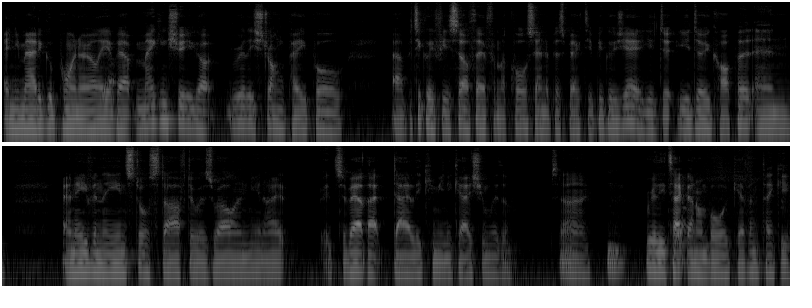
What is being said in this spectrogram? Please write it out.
And you made a good point earlier yeah. about making sure you got really strong people, uh, particularly for yourself there from a call center perspective, because yeah, you do you do cop it, and and even the in-store staff do as well. And you know, it, it's about that daily communication with them. So mm. really take that on board, Kevin. Thank you.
